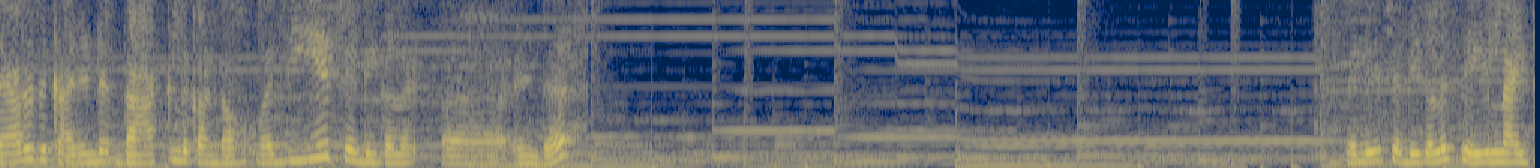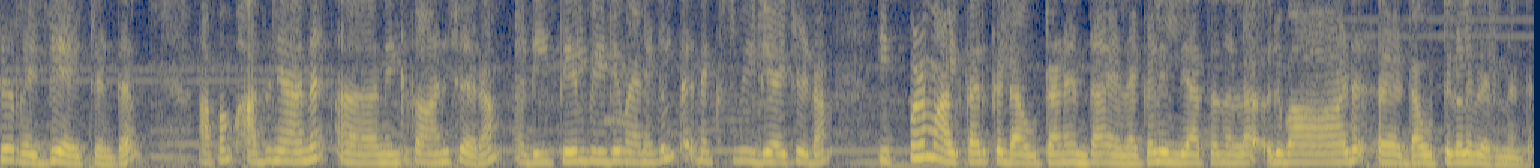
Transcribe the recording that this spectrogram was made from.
വേറൊരു കാര്യമുണ്ട്. ബാക്കിൽ കണ്ടോ? വലിയ ചെടികൾ ഉണ്ട്. വലിയ ചെടികൾ സെയിലിനായിട്ട് റെഡി ആയിട്ടുണ്ട്. അപ്പം അത് ഞാൻ നിങ്ങൾക്ക് കാണിച്ചു തരാം. ഡീറ്റെയിൽ വീഡിയോ വേണമെങ്കിൽ നെക്സ്റ്റ് വീഡിയോ ആയിട്ട് ഇടാം. ഇപ്പോഴും ആൾക്കാർക്ക് ഡൗട്ടാണ് എന്താ ഇലകളില്ലാത്തെന്നുള്ള ഒരുപാട് ഡൗട്ടുകൾ വരുന്നുണ്ട്.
